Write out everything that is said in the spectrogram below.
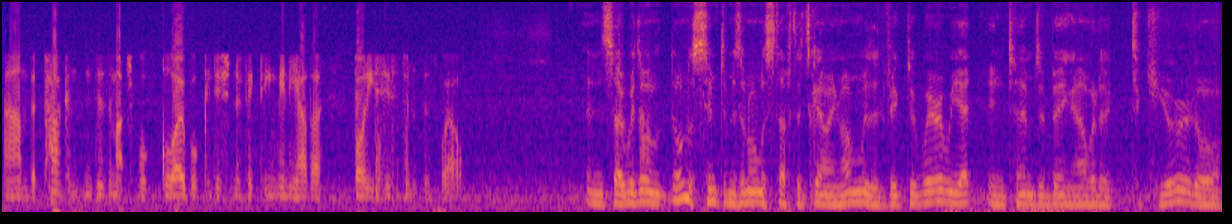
Um, but Parkinson's is a much more global condition affecting many other body systems as well. And so, with all, all the symptoms and all the stuff that's going on with it, Victor, where are we at in terms of being able to, to cure it, or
